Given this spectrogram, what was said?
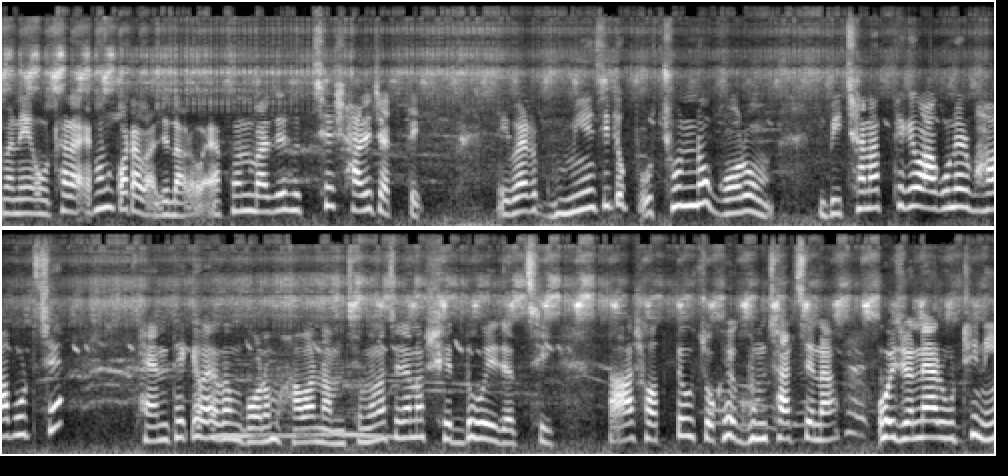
মানে ওঠার এখন কটা বাজে? দাঁড়াও, এখন বাজে হচ্ছে সাড়ে চারটে। এবার ঘুমিয়েছি তো প্রচণ্ড গরম। বিছানার থেকেও আগুনের ভাব উঠছে। ফ্যান থেকে একদম গরম হাওয়া নামছে, মনে হচ্ছে যেন সেদ্ধ হয়ে যাচ্ছি। তা সত্ত্বেও চোখে ঘুম ছাড়ছে না, ওই জন্য আর উঠিনি।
